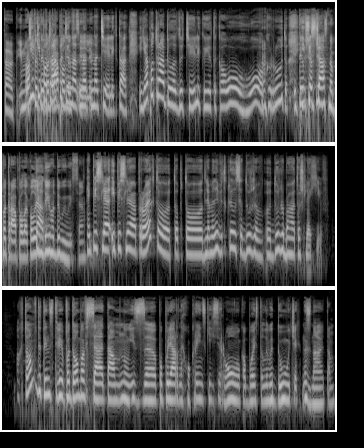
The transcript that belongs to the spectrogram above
Так, і Просто тільки потрапити на, на, на телек. Так. І я потрапила до телека, і я така, ого, круто. І ти все вчасно потрапила, коли Так. люди його дивилися. І після, і після проекту, тобто для мене відкрилося дуже, дуже багато шляхів. А хто вам в дитинстві подобався там, ну, із е, популярних українських зірок або із телеведучих, не знаю там.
